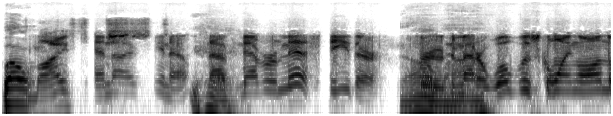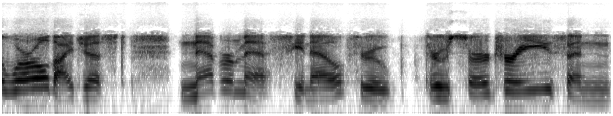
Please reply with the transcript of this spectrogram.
Well, life, and I, you know, yeah. I've never missed either. Oh, through, wow. No matter what was going on in the world, I just never miss. You know, through through surgeries and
